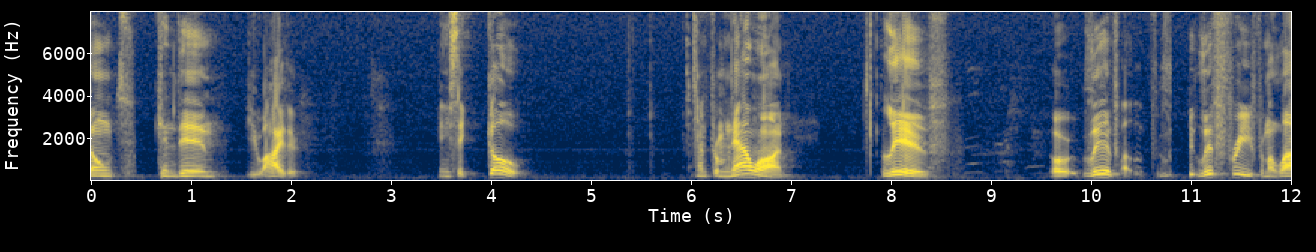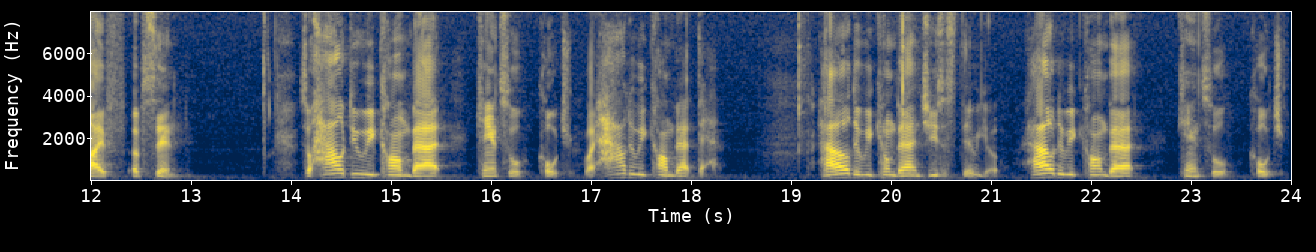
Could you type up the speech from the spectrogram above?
don't condemn you either. And he said, Go. And from now on, live or live, live free from a life of sin. So, how do we combat cancel culture? Like, how do we combat that? How do we combat Jesus? There we go. How do we combat cancel culture?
